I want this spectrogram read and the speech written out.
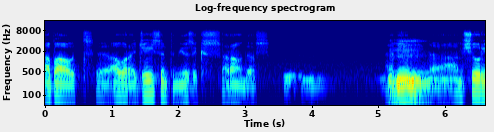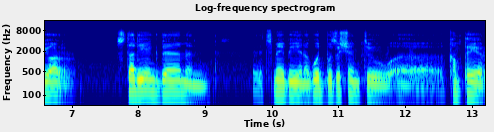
about uh, our adjacent musics around us. I hmm mean, uh, I'm sure you are studying them and it's maybe in a good position to uh, compare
